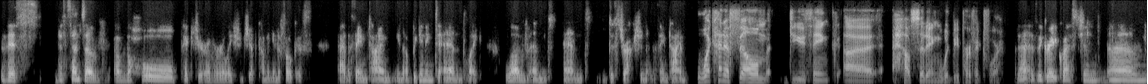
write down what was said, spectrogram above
this the sense of of the whole picture of a relationship coming into focus at the same time you know beginning to end like love and and destruction at the same time. What kind of film do you think uh, house sitting would be perfect for? that is a great question. Um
